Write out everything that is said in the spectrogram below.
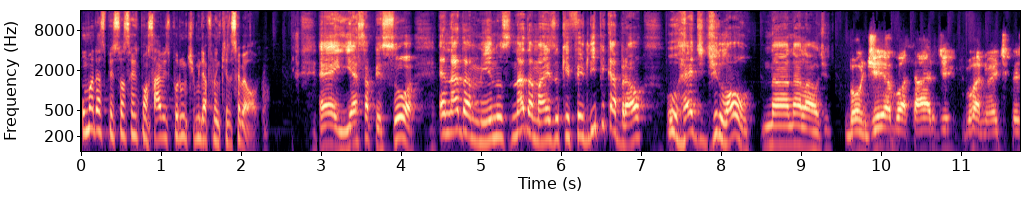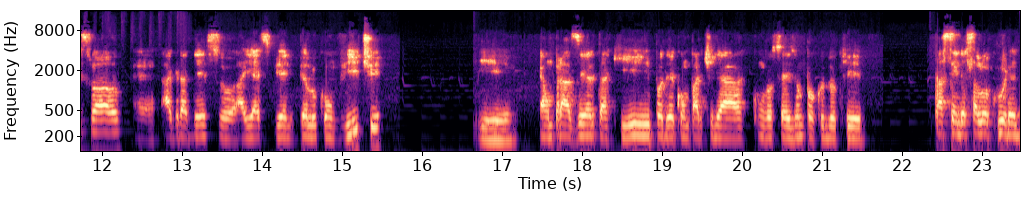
uma das pessoas responsáveis por um time da franquia do CBLOL. É, e essa pessoa é nada menos, nada mais do que Felipe Cabral, o head de LOL na, na Loud. Bom dia, boa tarde, boa noite, pessoal. É, agradeço a ESPN pelo convite e é um prazer estar aqui e poder compartilhar com vocês um pouco do que está sendo essa loucura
